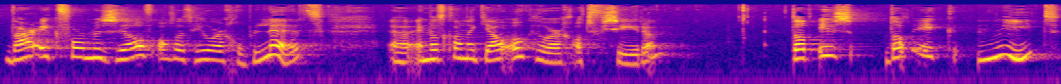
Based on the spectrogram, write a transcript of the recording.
Waar ik voor mezelf altijd heel erg op let, uh, en dat kan ik jou ook heel erg adviseren, dat is dat ik niet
